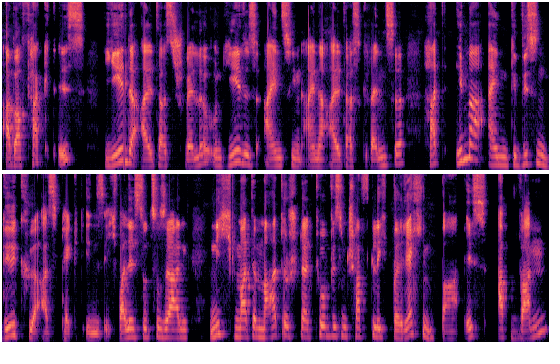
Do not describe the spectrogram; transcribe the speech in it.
Aber Fakt ist, jede Altersschwelle und jedes Einziehen einer Altersgrenze hat immer einen gewissen Willküraspekt in sich, weil es sozusagen nicht mathematisch, naturwissenschaftlich berechenbar ist, ab wann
